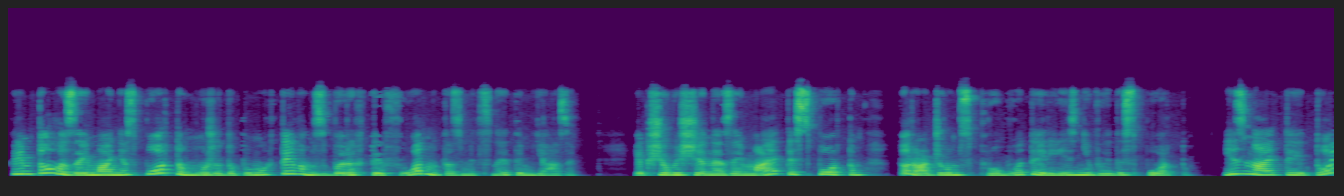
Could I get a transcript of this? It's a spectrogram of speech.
Крім того, займання спортом може допомогти вам зберегти форму та зміцнити м'язи. Якщо ви ще не займаєтесь спортом, то раджу вам спробувати різні види спорту. І знайте і той,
